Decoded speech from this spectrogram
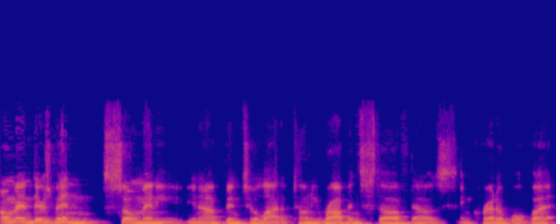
Oh man, there's been so many. You know, I've been to a lot of Tony Robbins stuff. That was incredible. But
